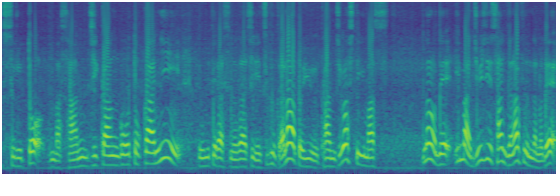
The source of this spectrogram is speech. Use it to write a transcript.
すると、まあ、3時間後とかに海テラスの雑誌に着くかなという感じはしています。なので、今11時37分なので、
